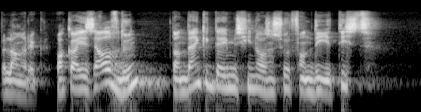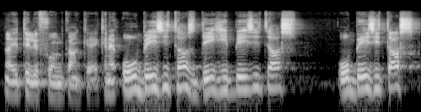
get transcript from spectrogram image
belangrijk. Wat kan je zelf doen? Dan denk ik dat je misschien als een soort van diëtist naar je telefoon kan kijken. Obesitas, digibesitas, obesitas,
